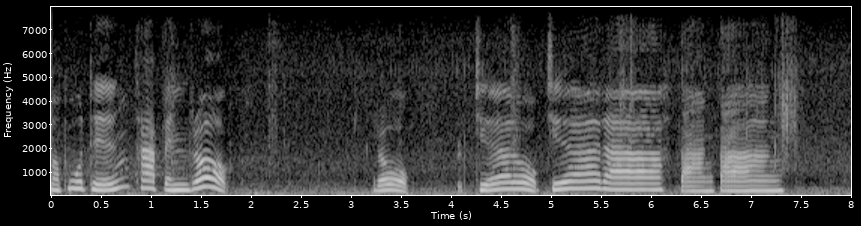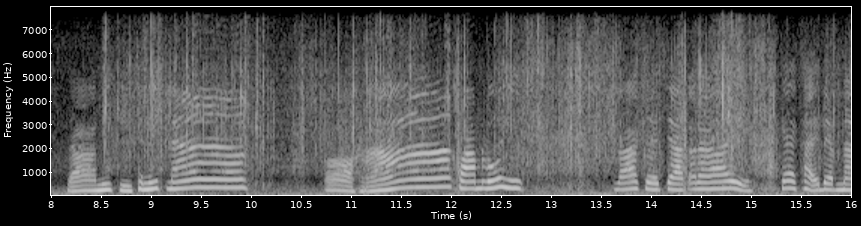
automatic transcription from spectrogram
มาพูดถึงถ้าเป็นโรค โรค เชื้อโรคเชื้อราต่างๆ รามีกี่ชนิดนะ ก็หาความรู้อีก ราเกิดจากอะไร แก้ไขแบบไหน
